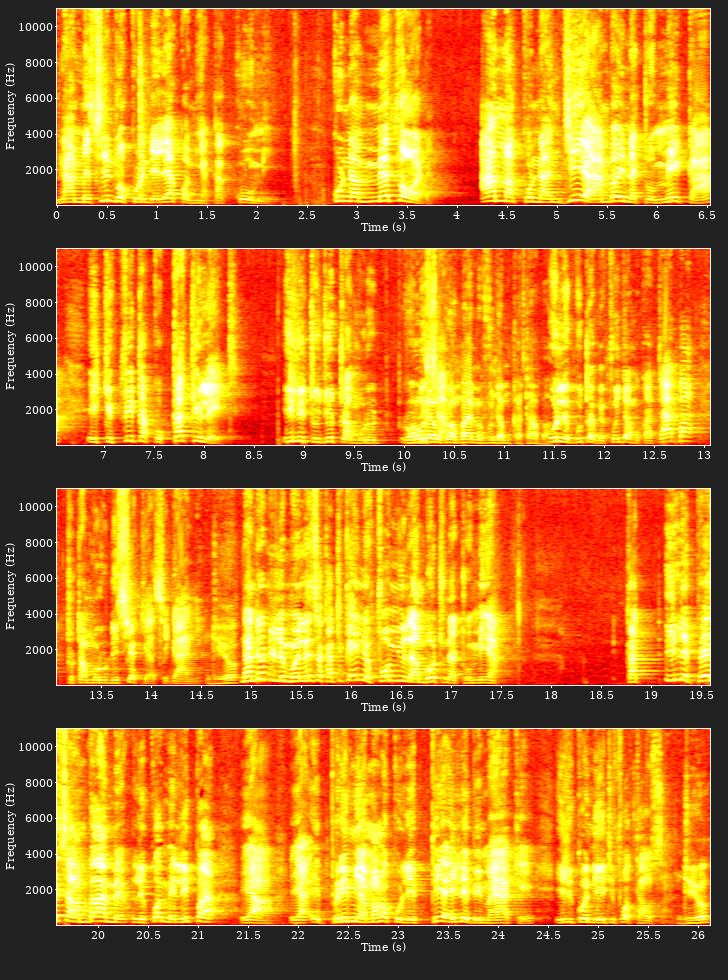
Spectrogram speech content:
na ameshindwa kuendelea kwa miaka kumi. Kuna method ama kuna njia ambayo inatumika ikifika kucalculate ili tujue tutamrudishia ule mtu ambaye amevunja mkataba. ule mtu amevunja mkataba tutamrudishia kiasi gani Ndio. na ndio nilimweleza katika ile formula ambayo tunatumia Kat, ile pesa ambayo alikuwa alikuwa amelipa ya, ya e, premium ama kulipia ile bima yake ilikuwa ni 84000 Ndio.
